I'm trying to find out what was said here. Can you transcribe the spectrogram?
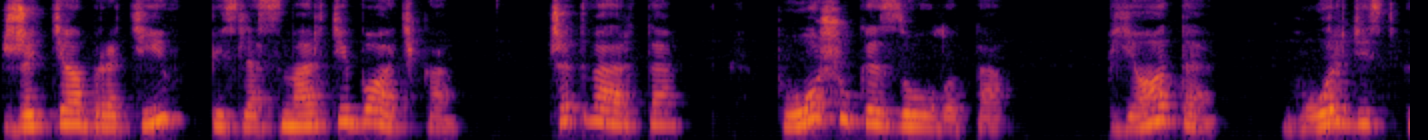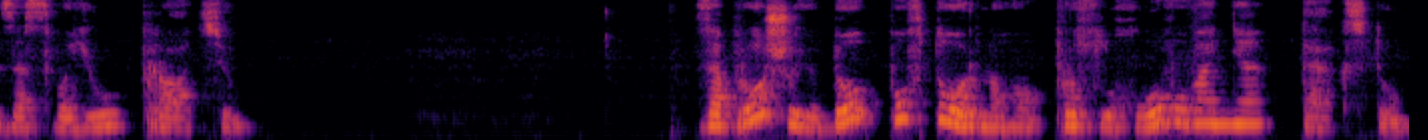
Життя братів після смерті батька. Четверте. Пошуки золота. П'яте гордість за свою працю. Запрошую до повторного прослуховування тексту.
